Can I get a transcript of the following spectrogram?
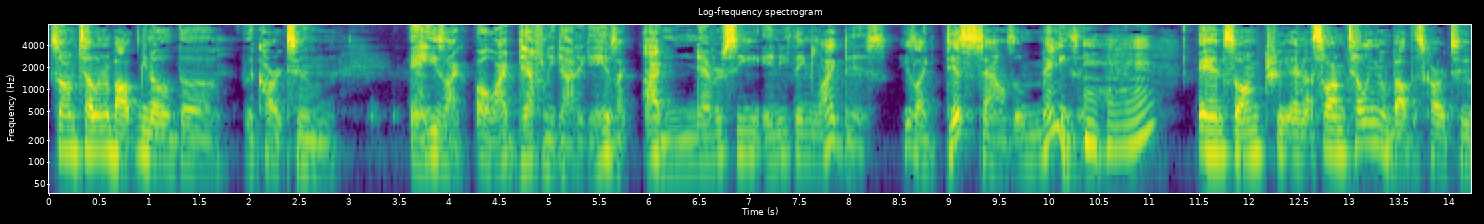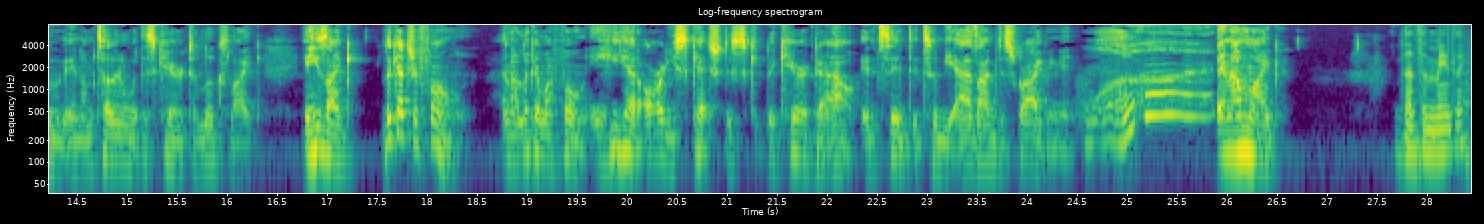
So I'm telling him about you know the the cartoon, and he's like, "Oh, I definitely got to get." He was like, "I've never seen anything like this." He's like, "This sounds amazing." hmm And so I'm cre- and so I'm telling him about this cartoon and I'm telling him what this character looks like. And he's like, "Look at your phone." And I look at my phone and he had already sketched this, the character out and sent it to me as I'm describing it. What? And I'm like, That's amazing.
